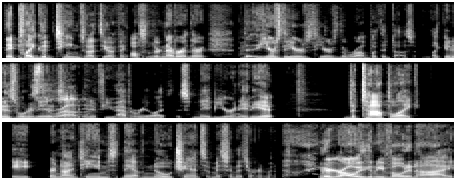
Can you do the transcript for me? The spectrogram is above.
They play good teams. That's the other thing. Also, they're never they're the, here's the here's here's the rub with it doesn't like it is what it's the is. And, and if you haven't realized this, maybe you're an idiot. The top like eight or nine teams, they have no chance of missing the tournament. They're always going to be voted high.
